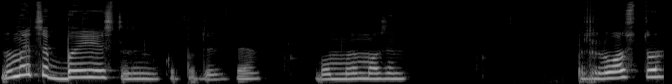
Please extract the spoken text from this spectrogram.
Ну, ми це бистренько подождемо, бо ми можемо просто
